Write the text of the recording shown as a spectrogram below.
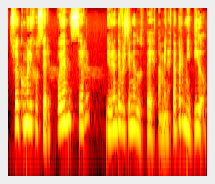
soy como elijo ser. Pueden ser diferentes versiones de ustedes también. Está permitido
